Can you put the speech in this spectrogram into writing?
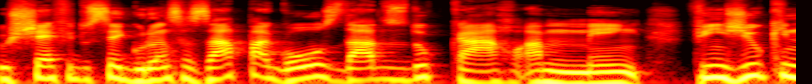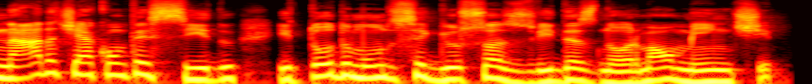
O chefe dos seguranças apagou os dados do carro. Amém. Fingiu que nada tinha acontecido e todo mundo seguiu suas vidas normalmente.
